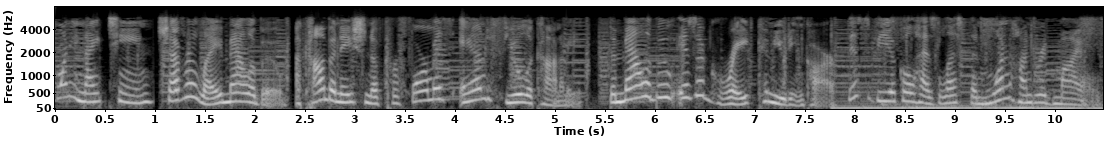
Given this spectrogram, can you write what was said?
2019 Chevrolet Malibu, a combination of performance and fuel economy. The Malibu is a great commuting car. This vehicle has less than 100 miles.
